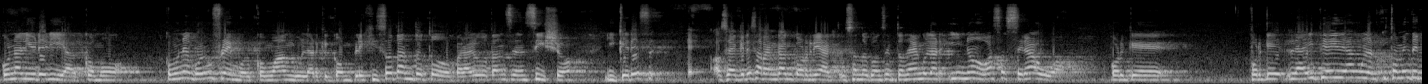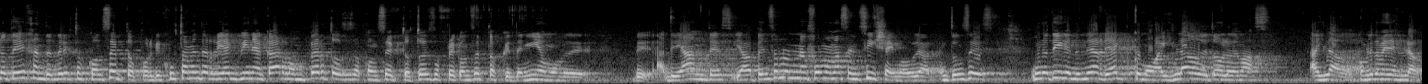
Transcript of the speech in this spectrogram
con una librería como como una, con un framework como Angular que complejizó tanto todo para algo tan sencillo y querés, eh, o sea, querés arrancar con React usando conceptos de Angular y no, vas a hacer agua porque, porque la API de Angular justamente no te deja entender estos conceptos, porque justamente React viene acá a romper todos esos conceptos, todos esos preconceptos que teníamos de, de, antes y a pensarlo en una forma más sencilla y modular. Entonces, uno tiene que entender a React como aislado de todo lo demás, aislado, completamente aislado.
